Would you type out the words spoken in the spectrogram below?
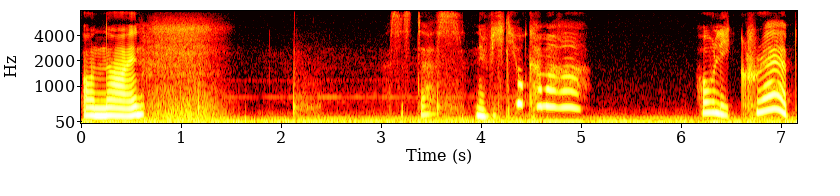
Oh nein. Was ist das? Eine Videokamera? Holy crap.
